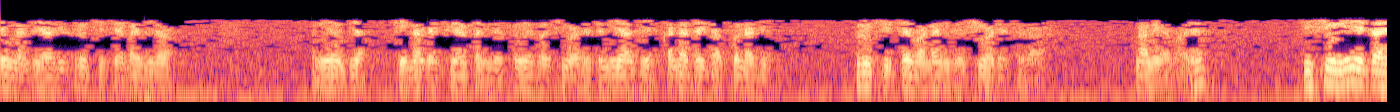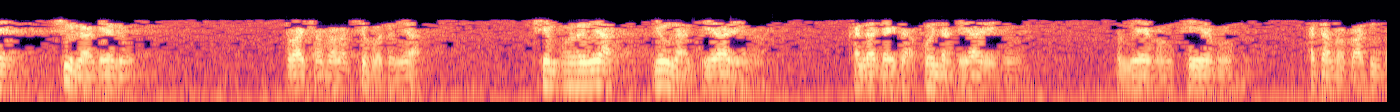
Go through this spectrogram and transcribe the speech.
ယုံနာတရားတွေသူတို့ဖြစ်စေလိုက်ပြီးတော့အငြင်းပြခြေလက်ကဆရာဆိုင်ပြီးတော့ဆိုရဆိုရှိပါတယ်။တနည်းအားဖြင့်ခန္ဓာတိုက်တာဖွင့်လိုက်ပြီးသူတို့ဖြစ်သေးပါနဲ့ဒီလိုရှိရတယ်ဆိုတာနားလည်ရပါတယ်ဒီရှုနည်းအတိုင်း ရှုလာခဲ့လို့တဝါ၆ပါးကဖြစ်ပေါ်သမျှဖြစ်ပေါ်သမျှယုံနာတရားတွေကိုခန္ဓာတိုက်ကဖွင့်တဲ့တရားတွေကိုအမြဲပုံဆင်းရဲပုံအတ္တမပါတုပ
